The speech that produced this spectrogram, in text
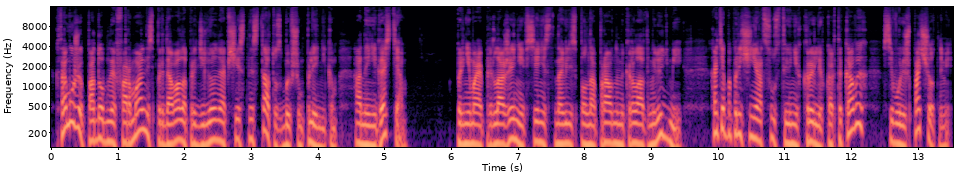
К тому же, подобная формальность придавала определенный общественный статус бывшим пленникам, а ныне гостям. Принимая предложение, все они становились полноправными крылатыми людьми, хотя по причине отсутствия у них крыльев как таковых, всего лишь почетными.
